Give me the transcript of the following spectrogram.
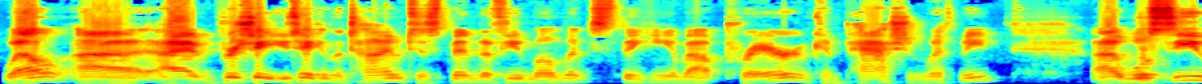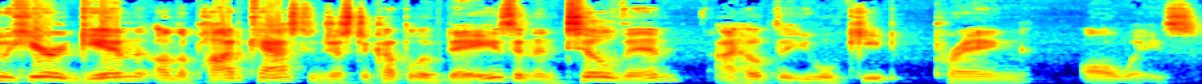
Well, uh, I appreciate you taking the time to spend a few moments thinking about prayer and compassion with me. Uh, we'll see you here again on the podcast in just a couple of days. And until then, I hope that you will keep praying always.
